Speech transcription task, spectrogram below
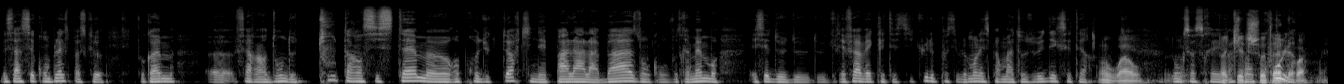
mais c'est assez complexe parce qu'il faut quand même euh, faire un don de tout un système euh, reproducteur qui n'est pas là à la base. Donc, on voudrait même essayer de, de- de greffer avec les testicules et possiblement les spermatozoïdes, etc. Oh waouh. Donc, ça serait Package vachement cool. quoi. Ouais.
